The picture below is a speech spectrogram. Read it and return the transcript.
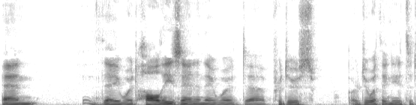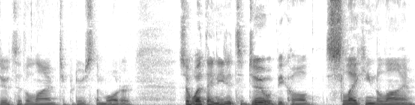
and they would haul these in and they would uh, produce or do what they needed to do to the lime to produce the mortar. So what they needed to do would be called slaking the lime.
